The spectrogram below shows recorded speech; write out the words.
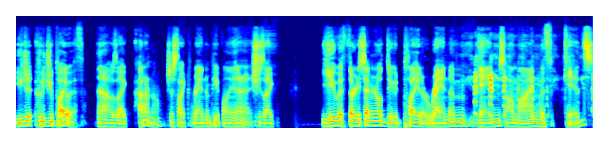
"You just who'd you play with?" And I was like, "I don't know, just like random people on the internet." She's like, "You, a 37 year old dude, played random games online with kids?"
